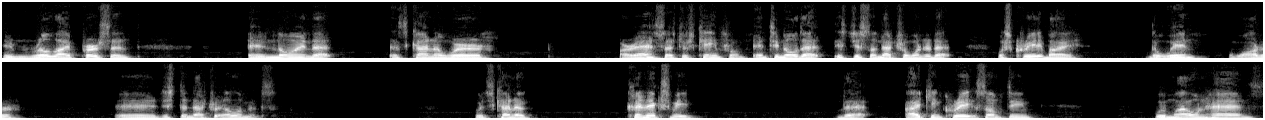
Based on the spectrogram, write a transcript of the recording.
in real life person, and knowing that that's kind of where our ancestors came from, and to know that it's just a natural wonder that was created by the wind, water, and just the natural elements which kind of connects me that I can create something with my own hands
